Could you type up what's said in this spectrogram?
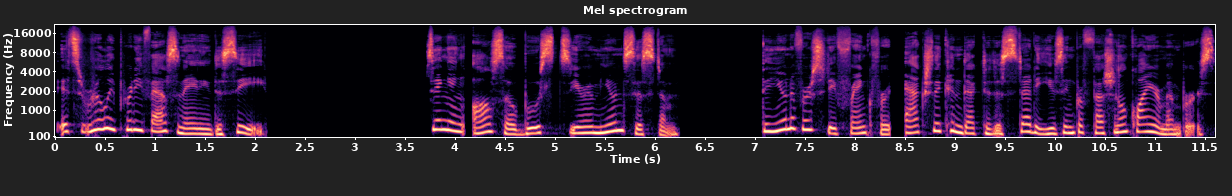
It's really pretty fascinating to see. Singing also boosts your immune system. The University of Frankfurt actually conducted a study using professional choir members.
